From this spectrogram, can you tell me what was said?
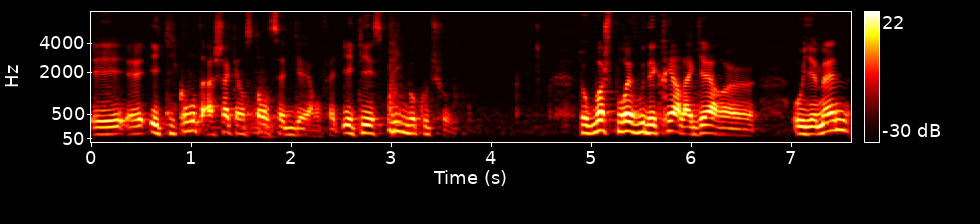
et, qui compte à chaque instant de cette guerre, en fait, et qui explique beaucoup de choses. Donc moi, je pourrais vous décrire la guerre au Yémen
